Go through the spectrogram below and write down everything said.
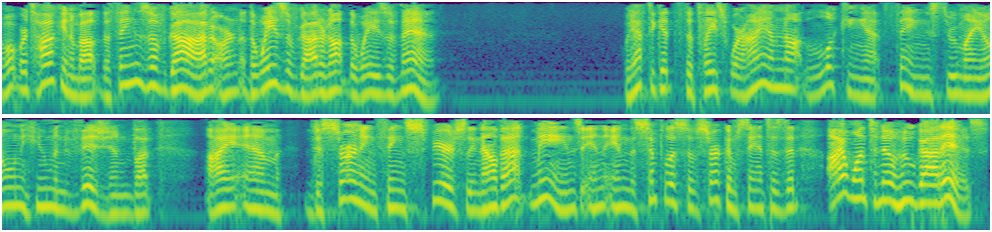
And what we're talking about, the things of God are, the ways of God are not the ways of man. We have to get to the place where I am not looking at things through my own human vision, but I am discerning things spiritually. Now that means, in, in the simplest of circumstances, that I want to know who God is.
